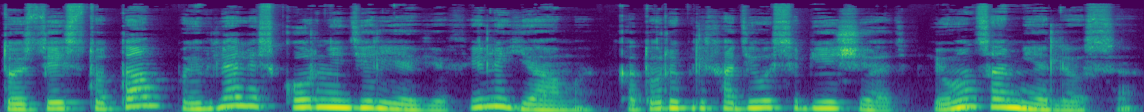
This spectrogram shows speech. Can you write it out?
то здесь, то там появлялись корни деревьев или ямы, которые приходилось объезжать, и он замедлился.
